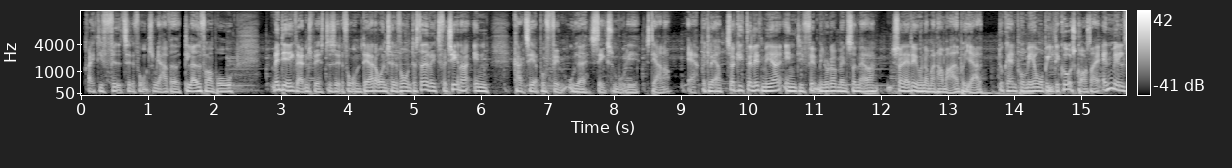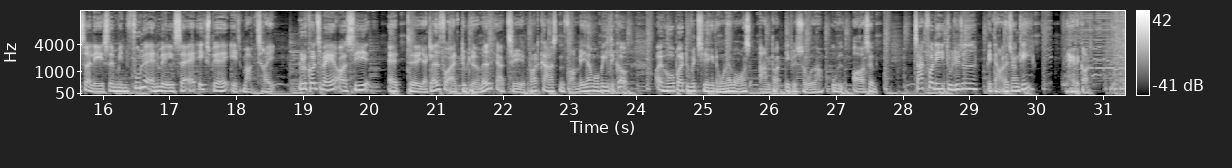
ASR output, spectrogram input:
rigtig fed telefon, som jeg har været glad for at bruge. Men det er ikke verdens bedste telefon. Det er dog en telefon, der stadigvæk fortjener en karakter på 5 ud af 6 mulige stjerner. Ja, beklager. Så gik der lidt mere end de 5 minutter, men sådan er, der. sådan er det jo, når man har meget på hjertet. Du kan på meremobil.dk-anmeldelse og læse min fulde anmeldelse af Xperia 1 Mark 3. Nu er det kun tilbage at sige, at øh, jeg er glad for, at du lytter med her til podcasten fra meremobil.dk, og jeg håber, at du vil tjekke nogle af vores andre episoder ud også. Tak fordi du lyttede. Mit navn er John G. Ha' det godt.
